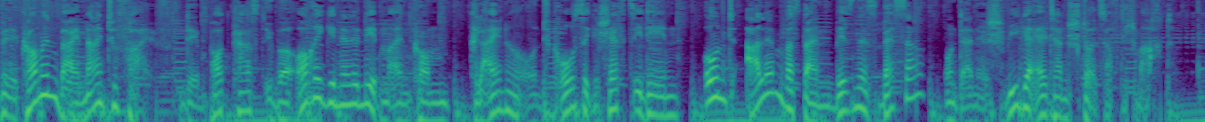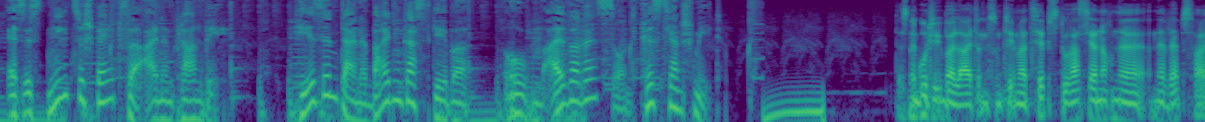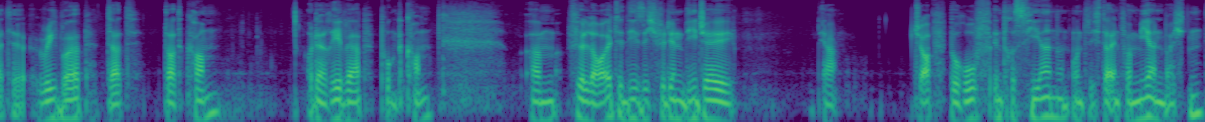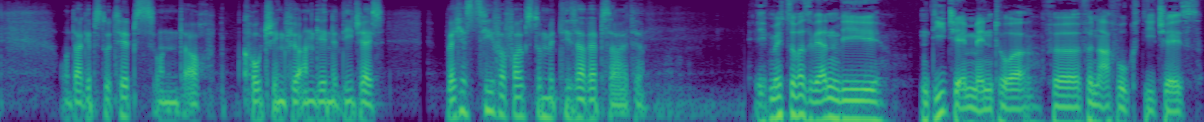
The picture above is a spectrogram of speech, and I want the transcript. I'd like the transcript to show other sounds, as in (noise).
Willkommen bei 9 to 5, dem Podcast über originelle Nebeneinkommen, kleine und große Geschäftsideen und allem, was dein Business besser und deine Schwiegereltern stolz auf dich macht. Es ist nie zu spät für einen Plan B. Hier sind deine beiden Gastgeber, Ruben Alvarez und Christian Schmid. Das ist eine gute Überleitung zum Thema Tipps. Du hast ja noch eine, eine Webseite reverb.com oder reverb.com ähm, für Leute, die sich für den DJ ja, Job, Beruf interessieren und, sich da informieren möchten. Und da gibst du Tipps und auch Coaching für angehende DJs. Welches Ziel verfolgst du mit dieser Webseite? Ich möchte sowas werden wie ein DJ-Mentor für, für Nachwuchs-DJs.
